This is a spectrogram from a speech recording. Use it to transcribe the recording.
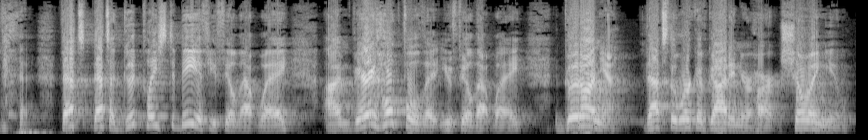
that's, that's a good place to be if you feel that way. I'm very hopeful that you feel that way. Good on you. That's the work of God in your heart, showing you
